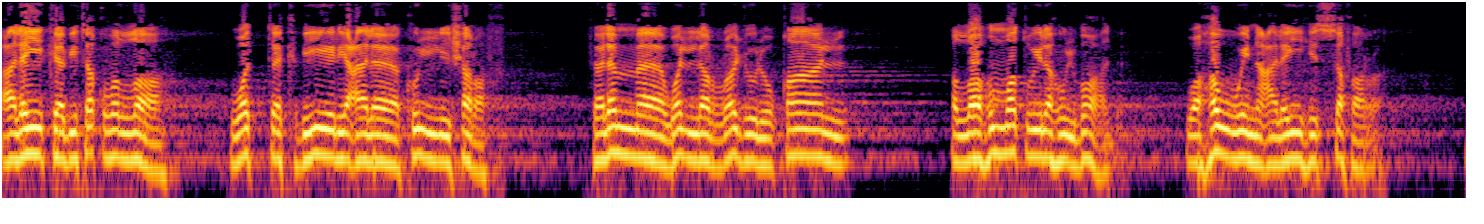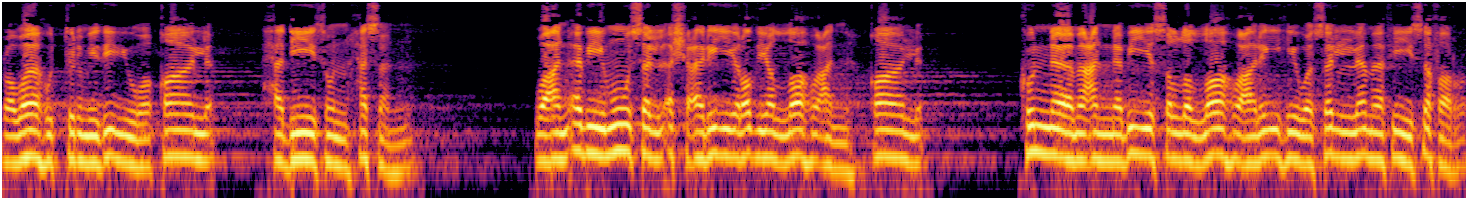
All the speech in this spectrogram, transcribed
عليك بتقوى الله والتكبير على كل شرف. فلما ولى الرجل قال اللهم اطوي له البعد وهون عليه السفر. رواه الترمذي وقال حديث حسن. وعن أبي موسى الأشعري رضي الله عنه قال كنا مع النبي صلى الله عليه وسلم في سفر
